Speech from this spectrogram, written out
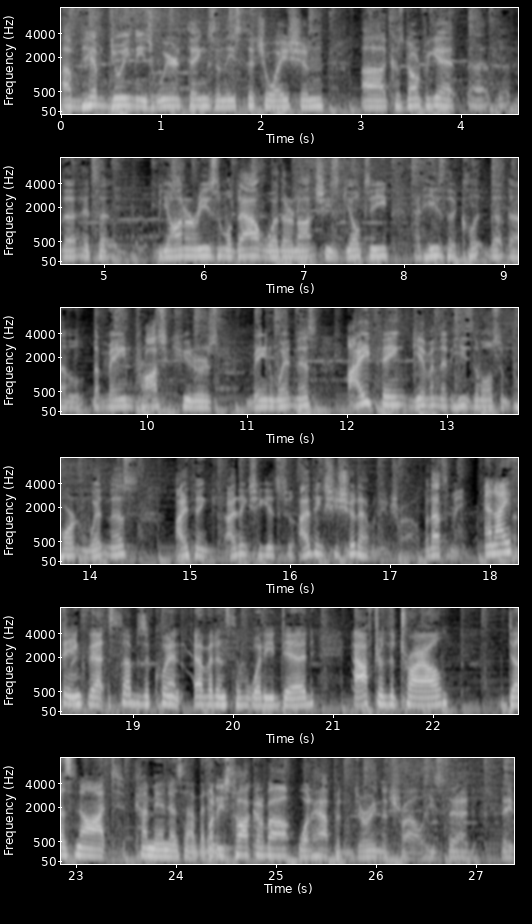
of him doing these weird things in these situation? Because don't forget, uh, the, the it's a beyond a reasonable doubt whether or not she's guilty, and he's the the, the the main prosecutor's main witness. I think, given that he's the most important witness. I think I think she gets. To, I think she should have a new trial, but that's me. And I think that subsequent evidence of what he did after the trial does not come in as evidence. But he's talking about what happened during the trial. He said they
